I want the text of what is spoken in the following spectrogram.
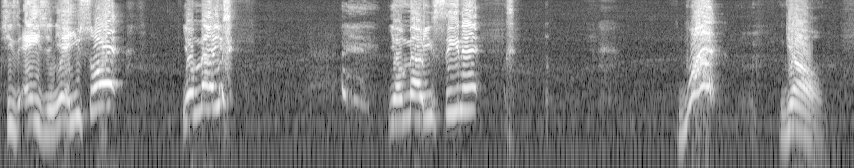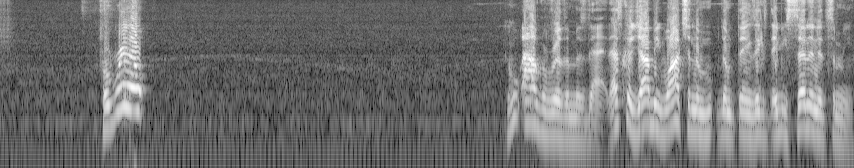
She's Asian. Yeah, you saw it? Yo, Mel, you. Yo, Mel, you seen it? what? Yo. For real? Who algorithm is that? That's because y'all be watching them, them things. They, they be sending it to me.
